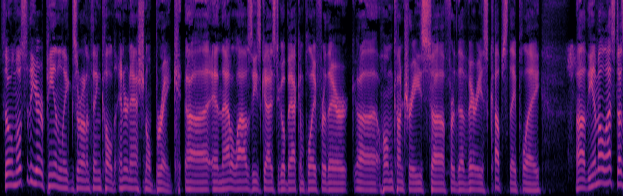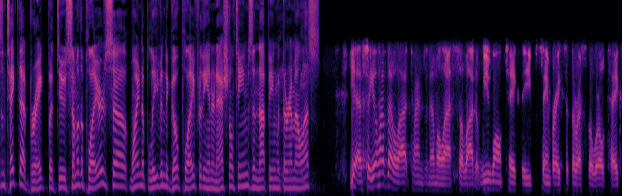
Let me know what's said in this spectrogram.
So most of the European leagues are on a thing called international break, uh, and that allows these guys to go back and play for their uh, home countries uh, for the various cups they play. Uh, the MLS doesn't take that break, but do some of the players uh, wind up leaving to go play for the international teams and not being with their MLS? Yeah, so you'll have that a lot of times in MLS. A lot of, we won't take the same breaks that the rest of the world takes.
